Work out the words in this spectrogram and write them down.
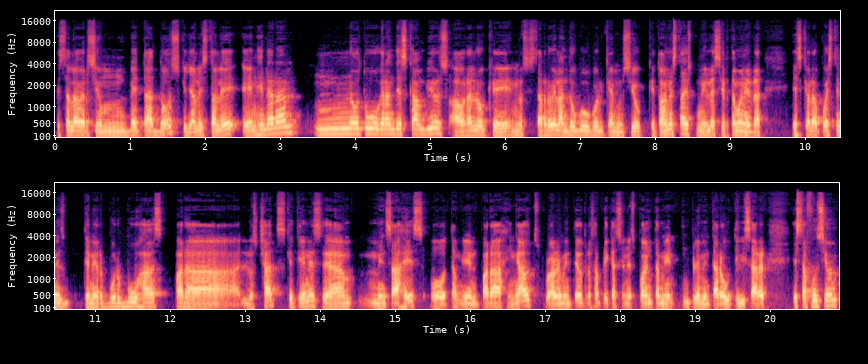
esta es la versión beta 2 que ya lo instalé. En general, no tuvo grandes cambios. Ahora lo que nos está revelando Google, que anunció que todavía no está disponible de cierta manera, es que ahora puedes tener, burbujas para los chats que tienes, sea mensajes o también para Hangouts. Probablemente otras aplicaciones puedan también implementar o utilizar esta función.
